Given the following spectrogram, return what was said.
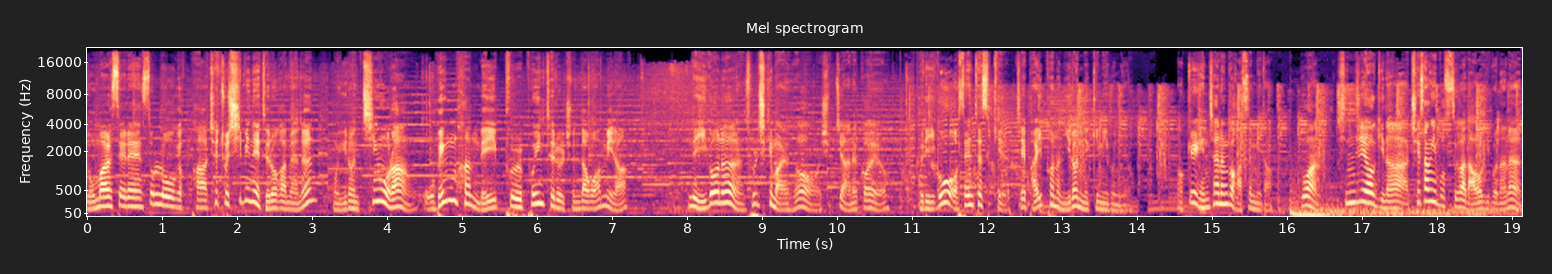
노말 세렌 솔로 격파 최초 10인에 들어가면은 뭐 이런 칭호랑 500만 메이플 포인트를 준다고 합니다. 근데 이거는 솔직히 말해서 쉽지 않을 거예요. 그리고 어센트 스킬 제 바이퍼는 이런 느낌이군요. 어, 꽤 괜찮은 것 같습니다. 또한 신지역이나 최상위 보스가 나오기보다는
